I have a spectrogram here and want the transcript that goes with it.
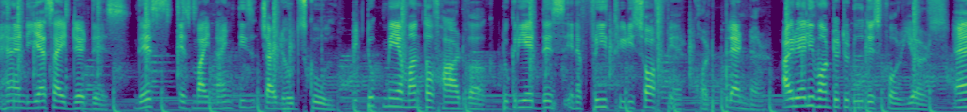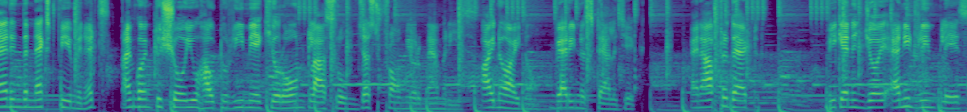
And yes, I did this. This is my 90s childhood school. It took me a month of hard work to create this in a free 3D software called Blender. I really wanted to do this for years. And in the next few minutes, I'm going to show you how to remake your own classroom just from your memories. I know, I know, very nostalgic and after that we can enjoy any dream place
